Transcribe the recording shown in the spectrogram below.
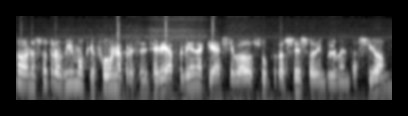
No, nosotros vimos que fue una presencialidad plena que ha llevado su proceso de implementación.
